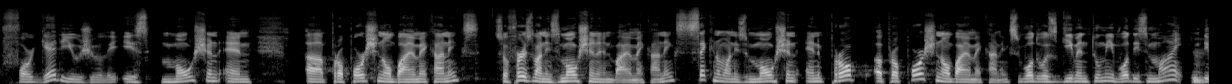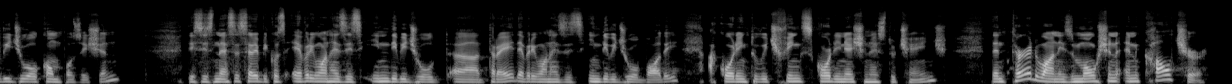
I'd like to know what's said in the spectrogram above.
forget usually is motion and uh, proportional biomechanics. So first one is motion and biomechanics. Second one is motion and prop, uh, proportional biomechanics. What was given to me what is my Mm. individual composition this is necessary because everyone has his individual uh, trait, everyone has his individual body, according to which things coordination has to change. Then, third one is motion and culture.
